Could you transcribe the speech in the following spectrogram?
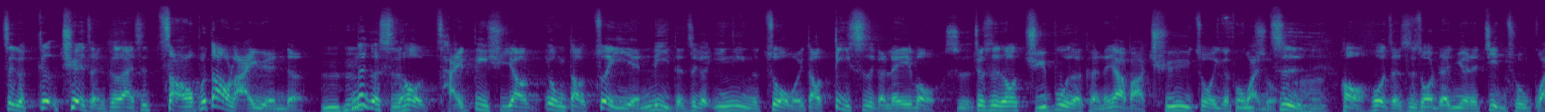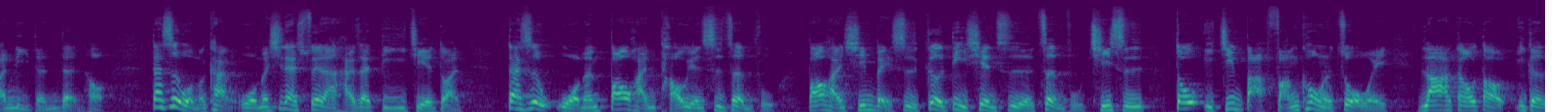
这个个确诊个案是找不到来源的，那个时候才必须要用到最严厉的这个阴影的作为，到第四个 level，是就是说局部的可能要把区域做一个管制，吼，或者是说人员的进出管理等等，哈。但是我们看，我们现在虽然还在第一阶段。但是我们包含桃园市政府，包含新北市各地县市的政府，其实都已经把防控的作为拉高到一个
